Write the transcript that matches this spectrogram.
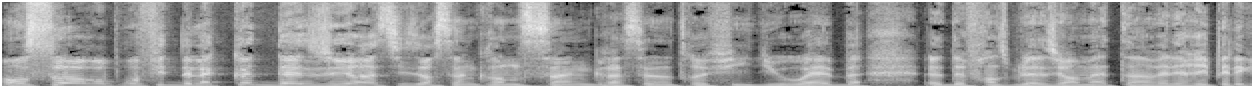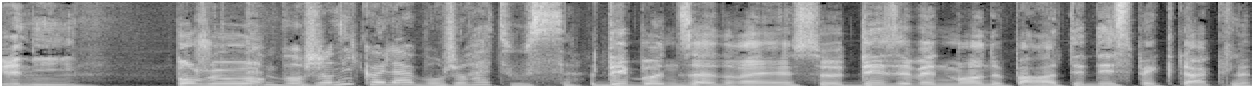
On sort, on profite de la Côte d'Azur à 6h55 grâce à notre fille du web de France Bleu Azur matin, Valérie Pellegrini. Bonjour. Bonjour Nicolas, bonjour à tous. Des bonnes adresses, des événements à ne pas rater, des spectacles.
